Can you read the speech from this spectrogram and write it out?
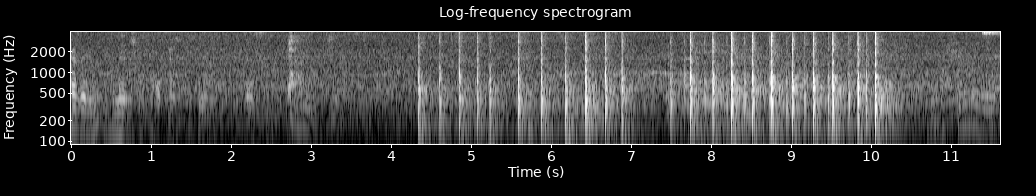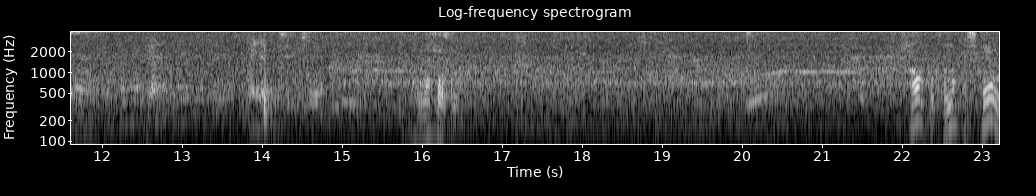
中で胸つけたら帰ってくるのが珍しい。真ん中かな。あんここんなことしてんのかな。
